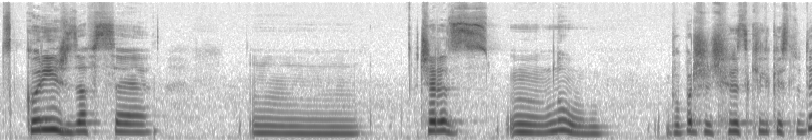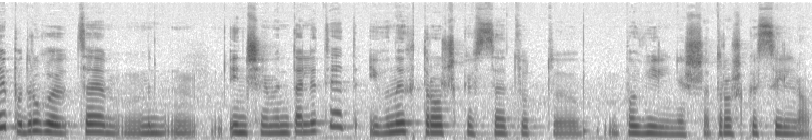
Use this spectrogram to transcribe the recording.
скоріш за все. Через, ну, по-перше, через кількість людей, по-друге, це інший менталітет, і в них трошки все тут е, повільніше, трошки сильно.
